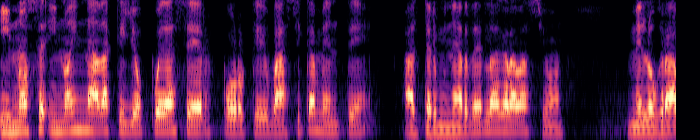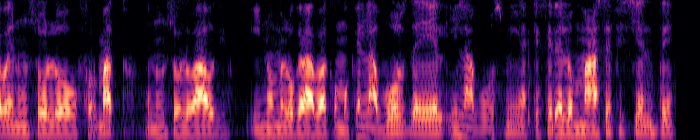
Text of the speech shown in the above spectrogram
Y no sé, y no hay nada que yo pueda hacer porque básicamente al terminar de la grabación me lo graba en un solo formato, en un solo audio. Y no me lo graba como que en la voz de él y la voz mía, que sería lo más eficiente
